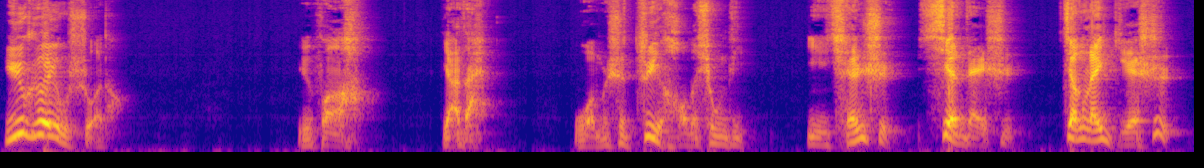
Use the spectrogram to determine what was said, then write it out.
于哥又说道：“云峰啊，鸭仔，我们是最好的兄弟，以前是，现在是，将来也是。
